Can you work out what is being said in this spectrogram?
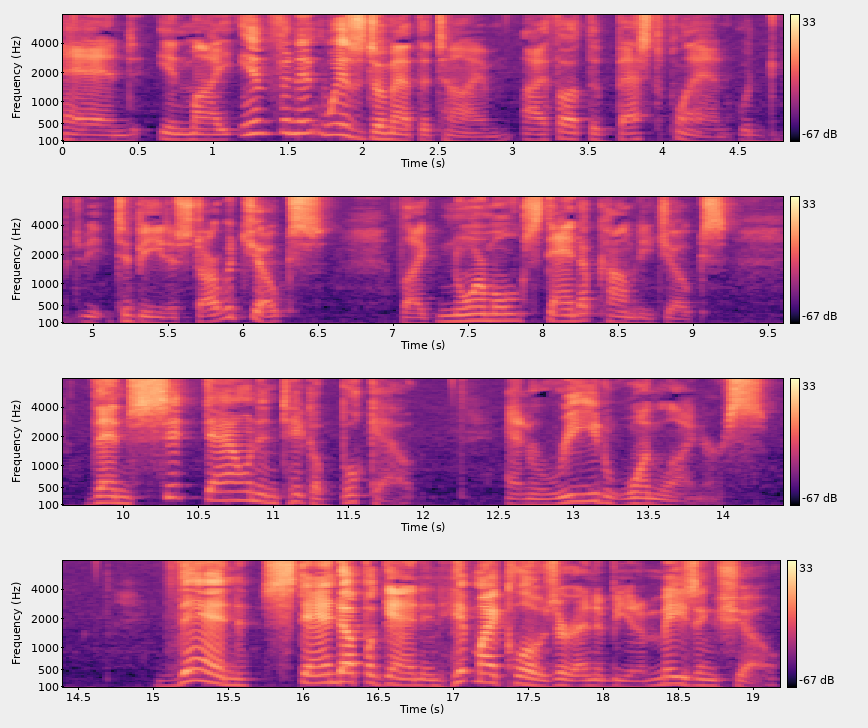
And in my infinite wisdom at the time, I thought the best plan would be to be to start with jokes, like normal stand up comedy jokes, then sit down and take a book out and read one liners. Then stand up again and hit my closer, and it'd be an amazing show.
